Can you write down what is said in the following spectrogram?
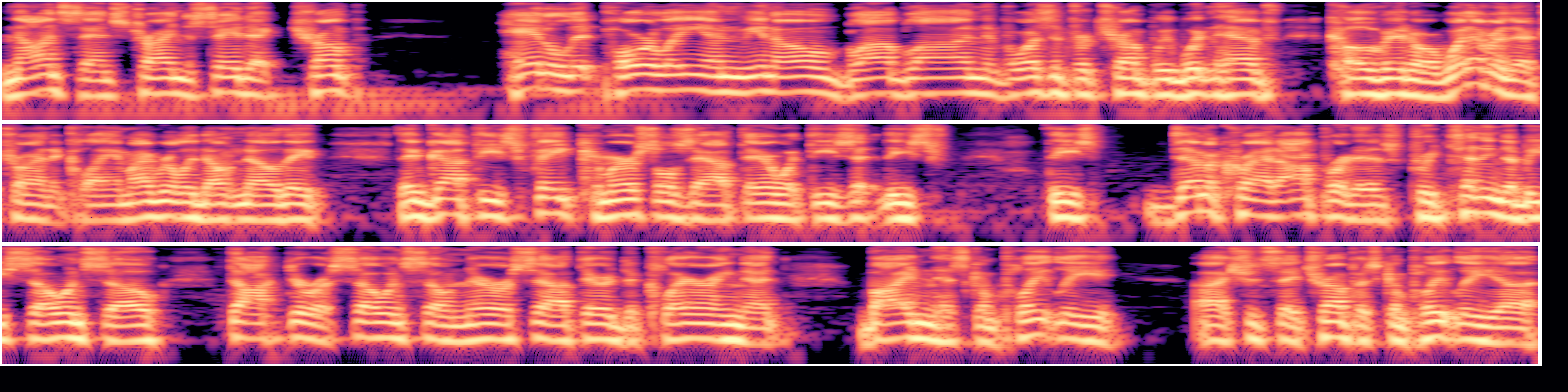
nonsense, trying to say that Trump handled it poorly and you know blah blah. And if it wasn't for Trump we wouldn't have covid or whatever they're trying to claim. I really don't know. They they've got these fake commercials out there with these these these democrat operatives pretending to be so and so doctor or so and so nurse out there declaring that Biden has completely I should say Trump has completely uh,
